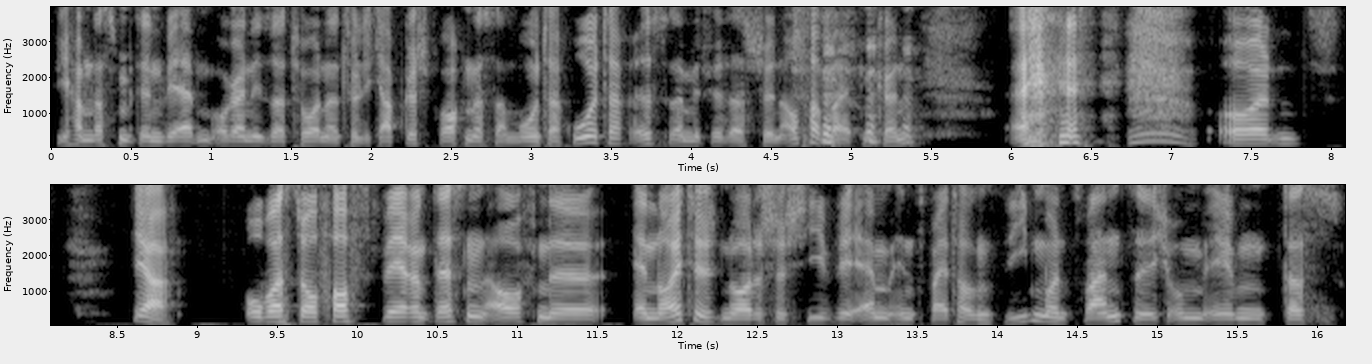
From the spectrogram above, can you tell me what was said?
wir haben das mit den Werbenorganisatoren natürlich abgesprochen, dass am Montag Ruhetag ist, damit wir das schön aufarbeiten können. und ja, Oberstdorf hofft währenddessen auf eine erneute nordische Ski-WM in 2027, um eben das,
